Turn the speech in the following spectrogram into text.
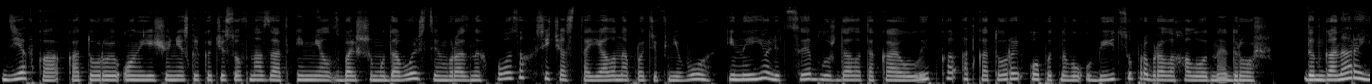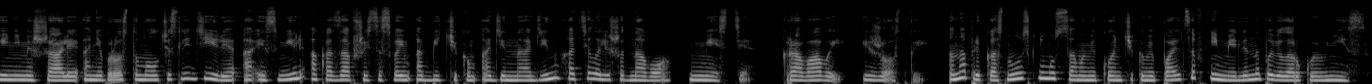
Девка, которую он еще несколько часов назад имел с большим удовольствием в разных позах, сейчас стояла напротив него, и на ее лице блуждала такая улыбка, от которой опытного убийцу пробрала холодная дрожь. Данганары ей не мешали, они просто молча следили, а Эсмиль, оказавшись со своим обидчиком один на один, хотела лишь одного – мести, кровавой и жесткой. Она прикоснулась к нему самыми кончиками пальцев и медленно повела рукой вниз,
